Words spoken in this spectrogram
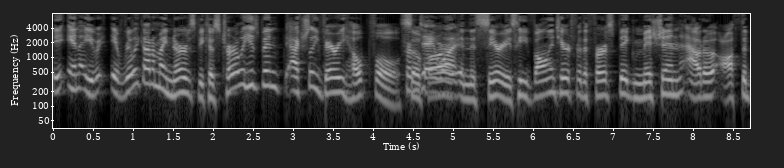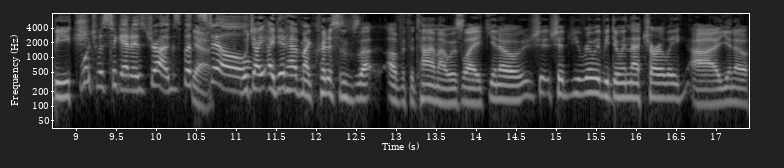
it, and it, it really got on my nerves because Charlie has been actually very helpful so far one. in this series. He volunteered for the first big mission out of off the beach. which was to get his drugs, but Yeah. still. which I, I did have my criticisms of at the time. I was like, you know, sh- should you really be doing that, Charlie? Uh, you know,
